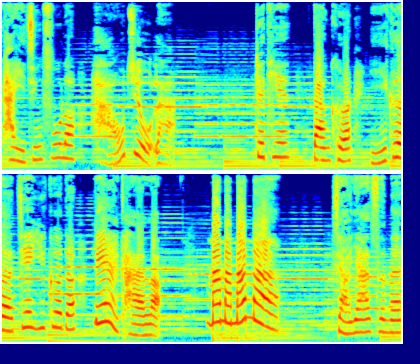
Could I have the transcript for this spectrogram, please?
它已经孵了好久啦。这天。蛋壳一个接一个的裂开了，妈妈妈妈，小鸭子们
